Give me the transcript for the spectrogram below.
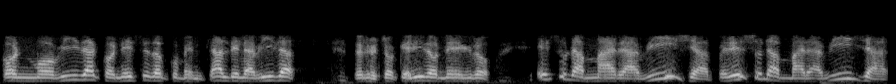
conmovida con ese documental de la vida de nuestro querido negro. Es una maravilla, pero es una maravilla.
